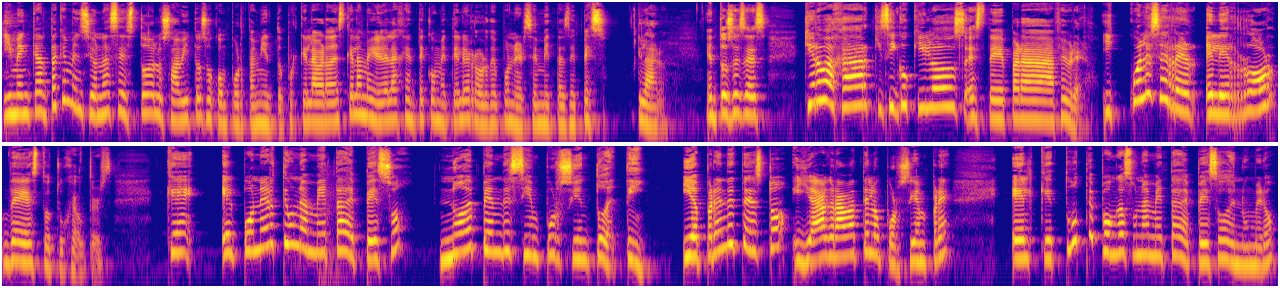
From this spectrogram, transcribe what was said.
Y me encanta que mencionas esto de los hábitos o comportamiento, porque la verdad es que la mayoría de la gente comete el error de ponerse metas de peso. Claro. Entonces es, quiero bajar 5 kilos este, para febrero. ¿Y cuál es el, er- el error de esto, tu Helters? Que el ponerte una meta de peso no depende 100% de ti. Y apréndete esto y ya grábatelo por siempre. El que tú te pongas una meta de peso de número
